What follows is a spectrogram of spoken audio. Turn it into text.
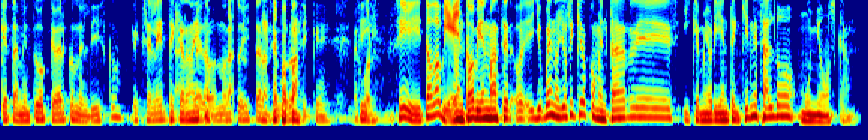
que también tuvo que ver con el disco. Excelente, Ah, carnalito. Pero no estoy tan Date, seguro, papá. así que Sí, mejor. sí, todo bien, todo bien, Master. Bueno, yo sí quiero comentarles y que me orienten. ¿Quién es Aldo Muñoz, cabrón?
